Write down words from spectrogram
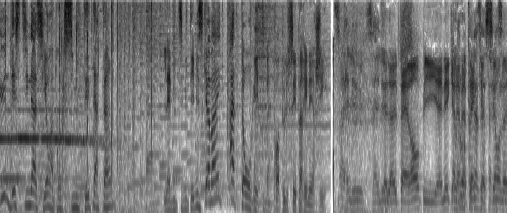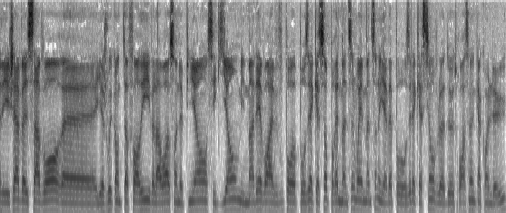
Une destination à proximité t'attend. L'Abitibi-Témiscamingue à ton rythme. Propulsé par énergie. Salut, salut. C'est le Perron, puis Yannick, il avait plein de questions. Là, les gens veulent savoir. Euh, il a joué contre Toffoli, il veut avoir son opinion. C'est Guillaume, il demandait avez-vous posé la question pour Edmondson? Oui, Edmondson, il avait posé la question il y a deux, trois semaines quand on l'a eu.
